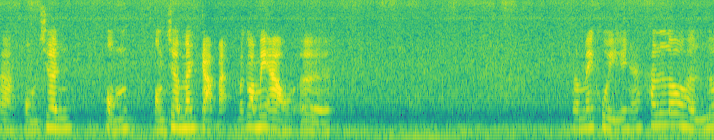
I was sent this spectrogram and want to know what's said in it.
อะผมเชิญ ผม ผมเชิญมันกลับอะ มันก็ไม่เอา เออเราไม่คุยกันนะ ฮัลโหล ฮัลโหล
